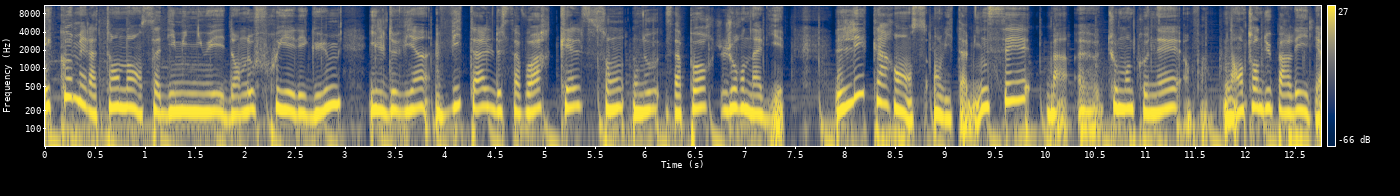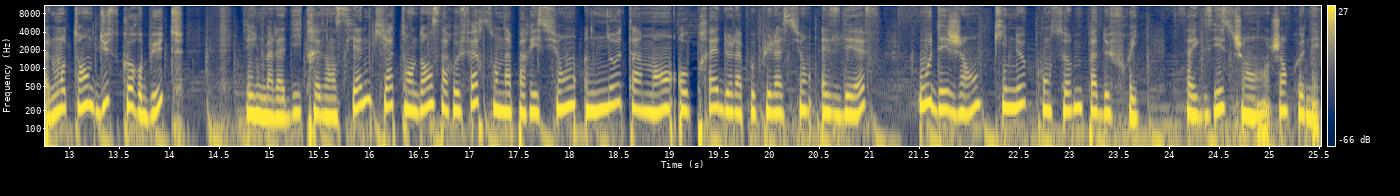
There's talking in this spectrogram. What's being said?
Et comme elle a tendance à diminuer dans nos fruits et légumes, il devient vital de savoir quels sont nos apports journaliers. Les carences en vitamine C, ben, euh, tout le monde connaît, enfin, on a entendu parler il y a longtemps du scorbut. C'est une maladie très ancienne qui a tendance à refaire son apparition notamment auprès de la population SDF ou des gens qui ne consomment pas de fruits. Ça existe, j'en connais.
